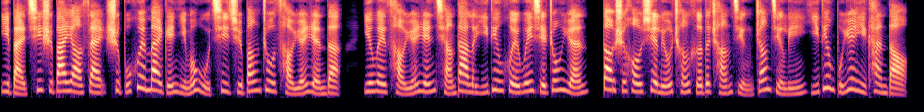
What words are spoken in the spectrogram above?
一百七十八要塞是不会卖给你们武器去帮助草原人的。因为草原人强大了，一定会威胁中原，到时候血流成河的场景，张景林一定不愿意看到。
